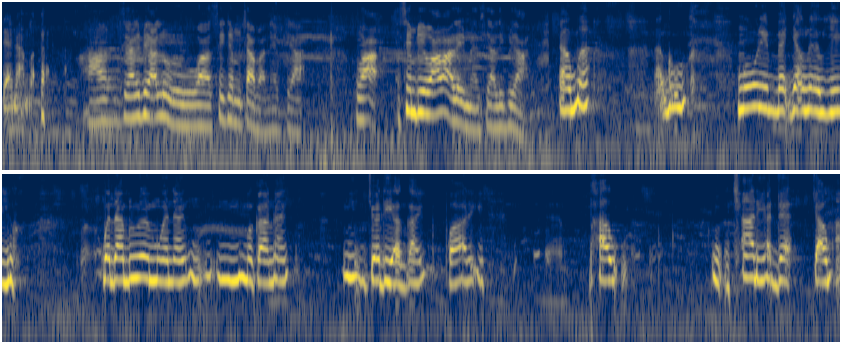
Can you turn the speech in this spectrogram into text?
တယ်နာမကဟာဆရာလေးပြအဲ့လိုဟိုစိတ်တက်မကြပါနဲ့ဗျာဟိုကအဆင်ပြေသွားပါလိမ့်မယ်ဆရာလေးပြတော့မှအခုမိုးရီပဲကြောင်းနေရေယူဘဒဘလူမွေးနိုင်မကနိုင်ကြွတဲ့အကိုင်ပါရီပေါချာရီတဲ့ကြောင်းပါ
